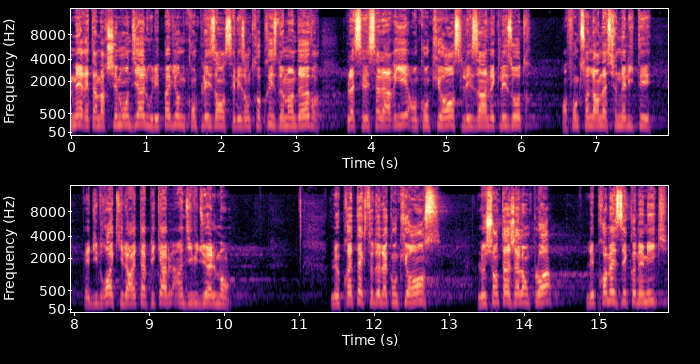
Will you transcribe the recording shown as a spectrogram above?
mer est un marché mondial où les pavillons de complaisance et les entreprises de main-d'œuvre placent les salariés en concurrence les uns avec les autres, en fonction de leur nationalité et du droit qui leur est applicable individuellement. Le prétexte de la concurrence, le chantage à l'emploi, les promesses économiques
